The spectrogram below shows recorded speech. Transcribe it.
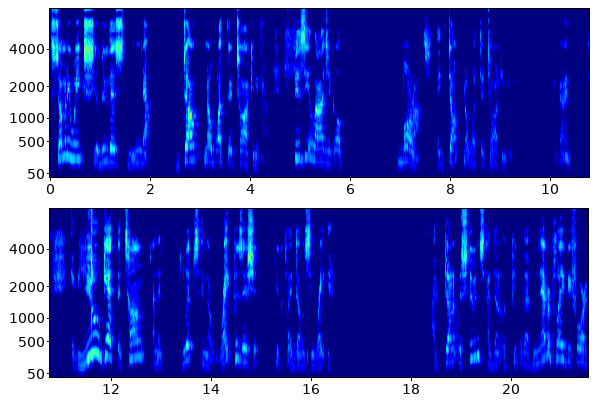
so many weeks you'll do this. No. Don't know what they're talking about. Physiological morons. They don't know what they're talking about. Okay? If you get the tongue and the lips in the right position, you can play a double C right now. I've done it with students. I've done it with people that have never played before.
